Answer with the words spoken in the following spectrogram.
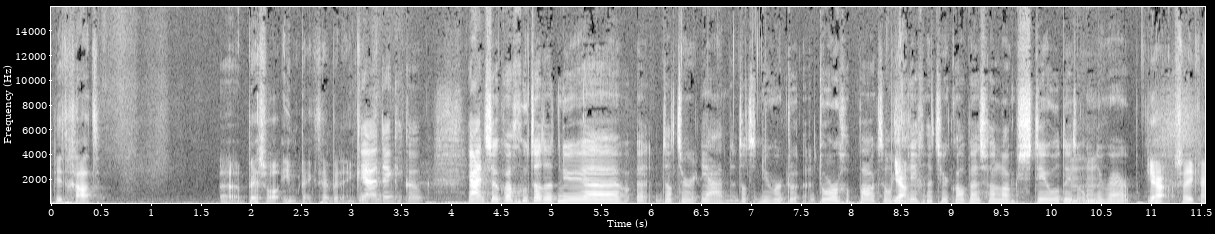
Dit gaat uh, best wel impact hebben, denk ik. Ja, denk ik ook. Ja, het is ook wel goed dat het nu, uh, dat er, ja, dat het nu wordt do doorgepakt. Want Ja. het ligt natuurlijk al best wel lang stil, dit Mhm. onderwerp. Ja, zeker.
